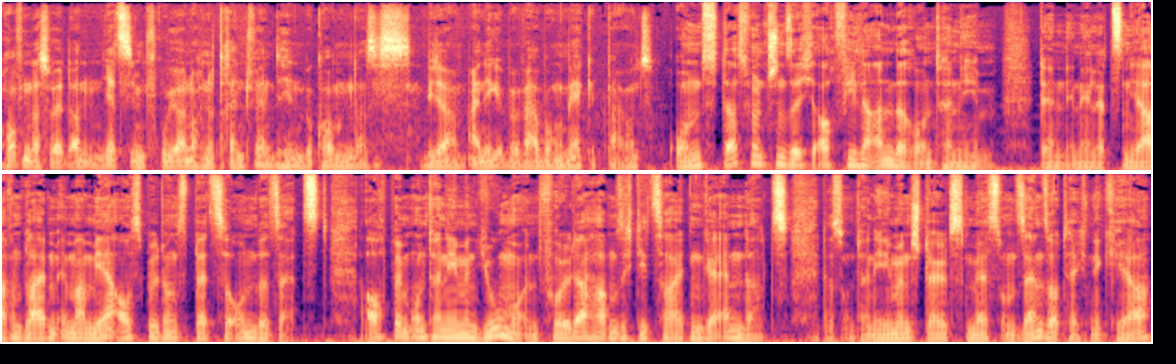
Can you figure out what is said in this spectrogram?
hoffen, dass wir dann jetzt im Frühjahr noch eine Trendwende hinbekommen, dass es wieder einige Bewerbungen mehr gibt bei uns. Und das wünschen sich auch viele andere Unternehmen. Denn in den letzten Jahren bleiben immer mehr Ausbildungsplätze unbesetzt. Auch beim Unternehmen Jumo in Fulda haben sich die Zeiten geändert. Das Unternehmen stellt Mess- und Sensortechnik her.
